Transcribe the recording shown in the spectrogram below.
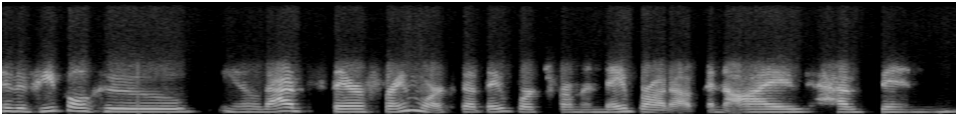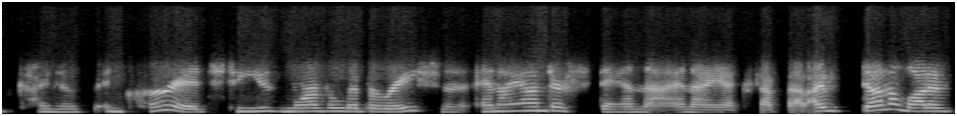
to the people who, you know, that's their framework that they've worked from and they brought up. And I have been kind of encouraged to use more of a liberation. And I understand that and I accept that. I've done a lot of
